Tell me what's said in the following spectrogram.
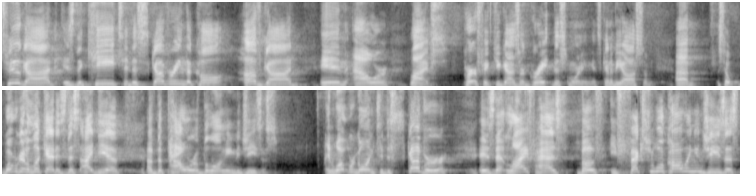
to God is the key to discovering the call of God in our lives. Perfect. You guys are great this morning. It's going to be awesome. Um, so, what we're going to look at is this idea of the power of belonging to Jesus. And what we're going to discover is that life has both effectual calling in Jesus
